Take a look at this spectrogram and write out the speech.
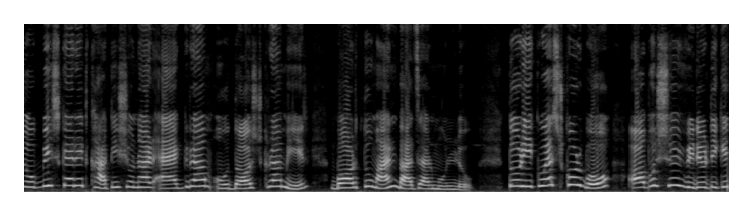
চব্বিশ ক্যারেট খাঁটি সোনার এক গ্রাম ও দশ গ্রামের বর্তমান বাজার মূল্য। তো রিকোয়েস্ট করব, অবশ্যই ভিডিওটিকে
